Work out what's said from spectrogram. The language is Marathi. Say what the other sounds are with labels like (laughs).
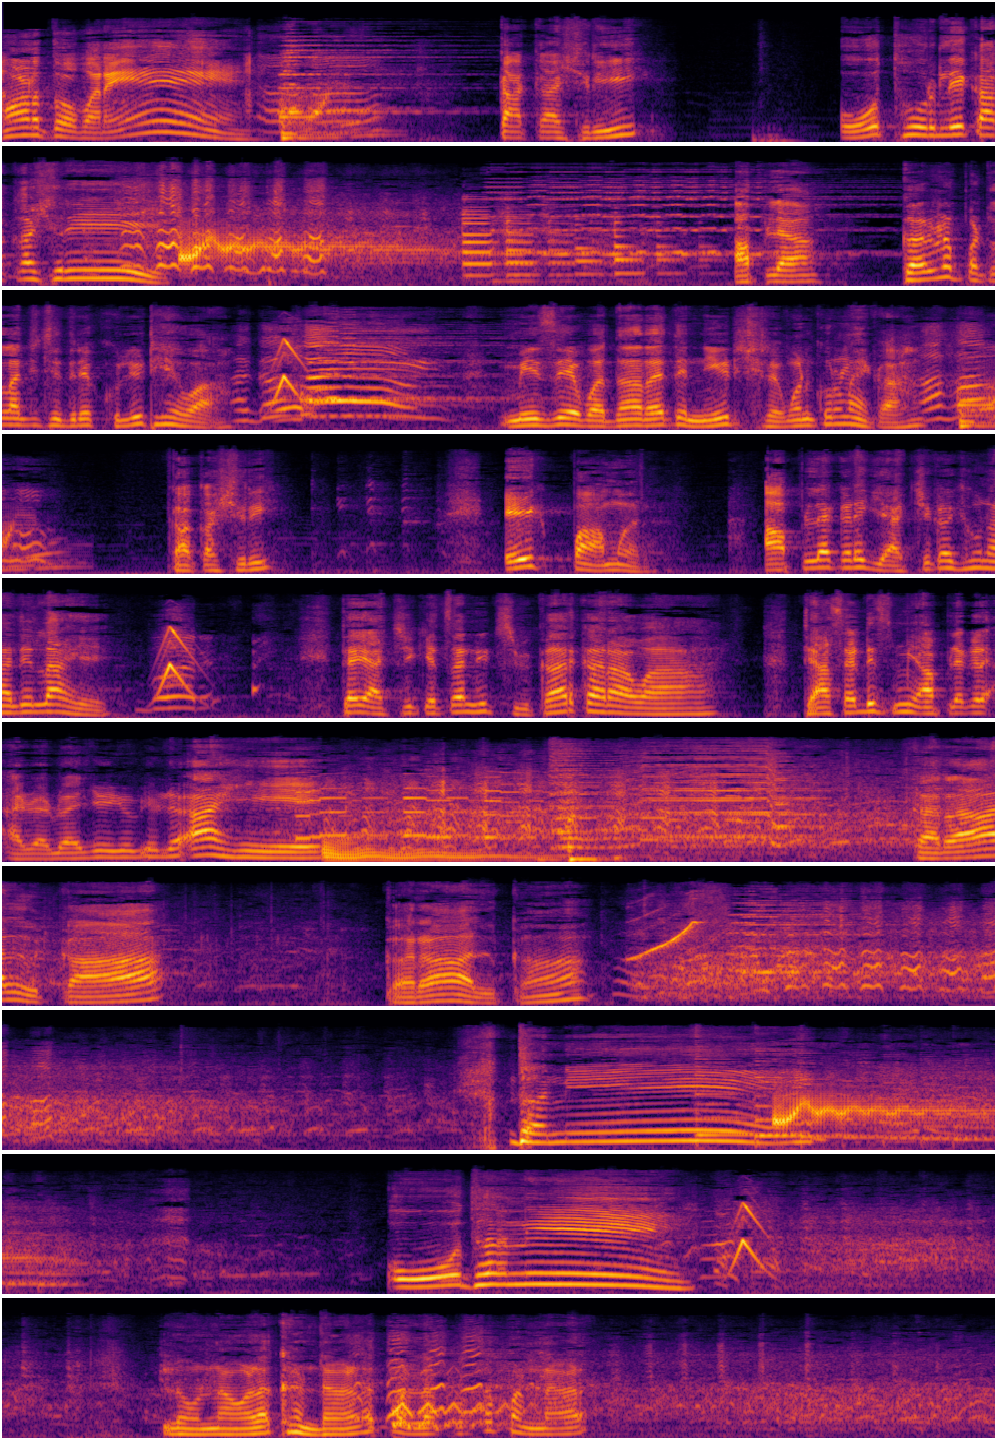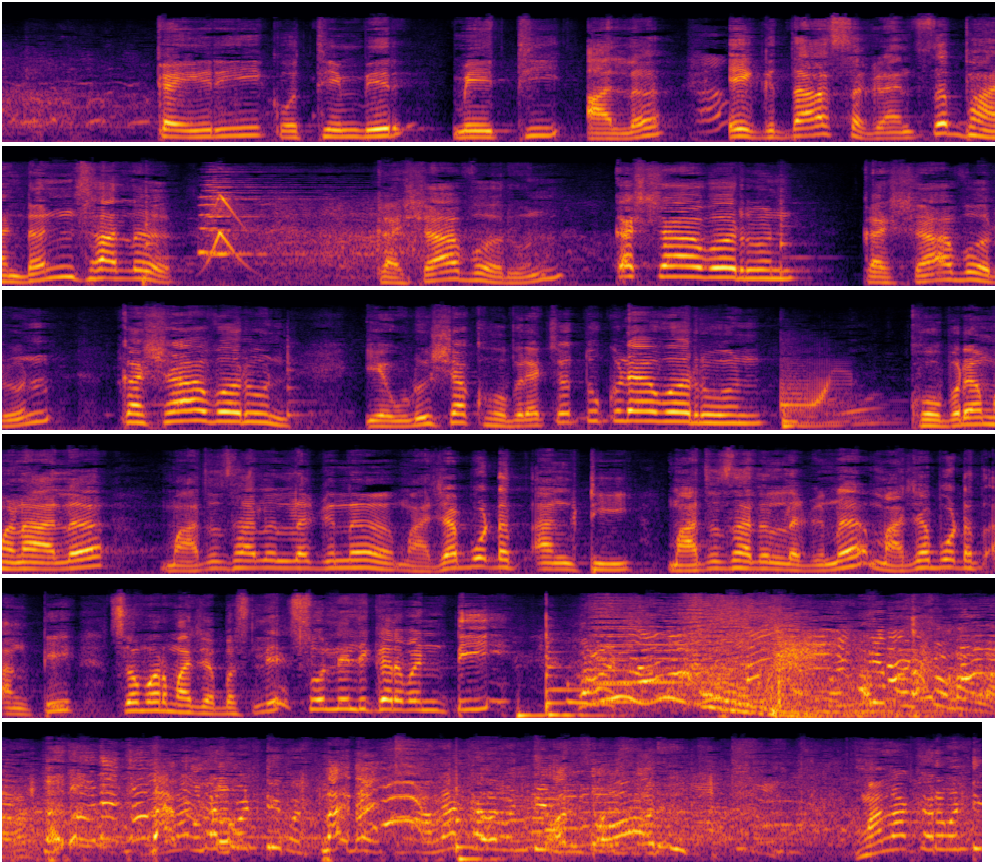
म्हणतो बरे. काकाश्री. ओ थोरले काकाश्री. आपल्या कर्णपटलांची छिद्रे खुली ठेवा. मी जे वदणार आहे ते नीट श्रवण करून आहे का आहा. काकाश्री एक पामर आपल्याकडे याचिका घेऊन आलेला आहे. त्या याचिकेचा नीट स्वीकार करावा. त्यासाठीच मी आपल्याकडे आहे. कराल का? कराल का? धनी। ओ धनी। लोणावळा खंडाळा कोल्हापूरचा पन्हाळा. कैरी कोथिंबीर मेथी आलं. एकदा सगळ्यांचं भांडण झालं. कशावरून? कशावरून? कशावरून? कशावरून? एवढूशा खोबऱ्याच्या तुकड्यावरून. खोबरं म्हणालं माझं झालं लग्न माझ्या बोटात अंगठी माझं झालं लग्न माझ्या बोटात अंगठी समोर माझ्या बसले सोलेली करवंटी. (laughs)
